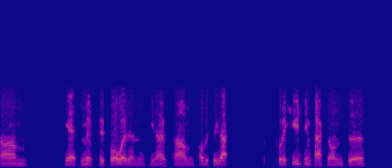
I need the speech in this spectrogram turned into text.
um, yeah to move, move, forward, and you know um, obviously that put a huge impact on to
